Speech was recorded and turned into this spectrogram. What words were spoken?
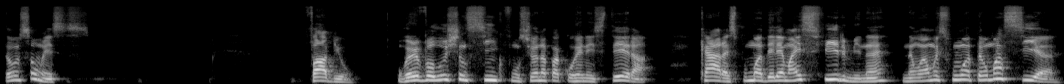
Então são esses. Fábio, o Revolution 5 funciona para correr na esteira? Cara, a espuma dele é mais firme, né? Não é uma espuma tão macia.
